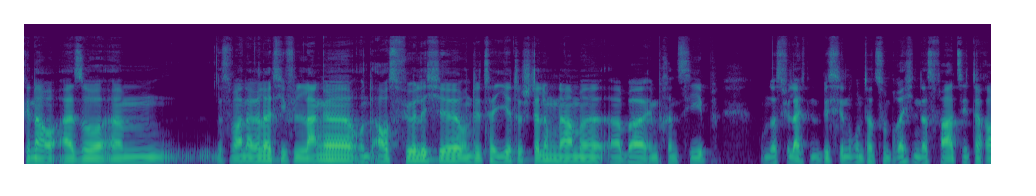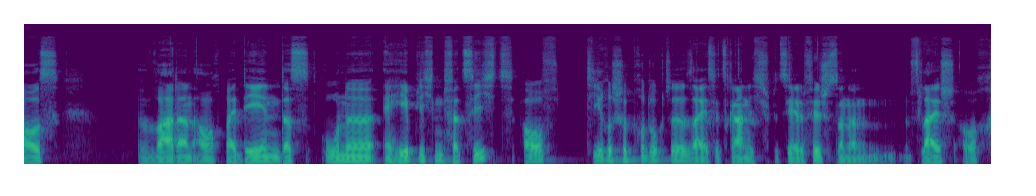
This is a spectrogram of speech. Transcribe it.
Genau, also ähm, das war eine relativ lange und ausführliche und detaillierte Stellungnahme, aber im Prinzip, um das vielleicht ein bisschen runterzubrechen, das Fazit daraus, war dann auch bei denen, dass ohne erheblichen Verzicht auf tierische Produkte, sei es jetzt gar nicht speziell Fisch, sondern Fleisch auch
